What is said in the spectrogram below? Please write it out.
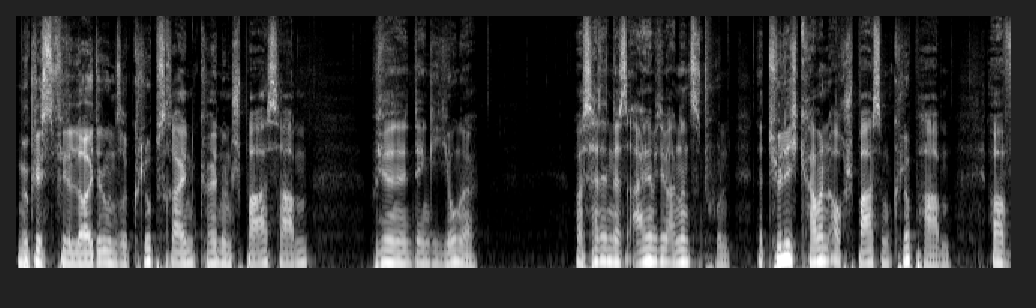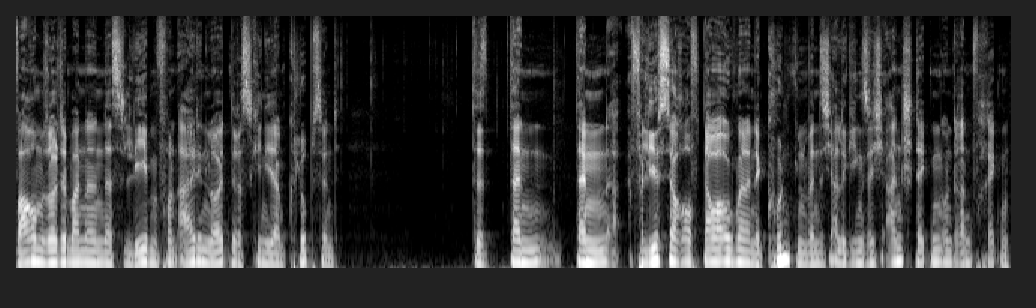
möglichst viele Leute in unsere Clubs rein können und Spaß haben. Wo ich mir dann denke, Junge, was hat denn das eine mit dem anderen zu tun? Natürlich kann man auch Spaß im Club haben, aber warum sollte man dann das Leben von all den Leuten riskieren, die da im Club sind? Das, dann, dann verlierst du auch auf Dauer irgendwann deine Kunden, wenn sich alle gegen sich anstecken und dran frecken.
